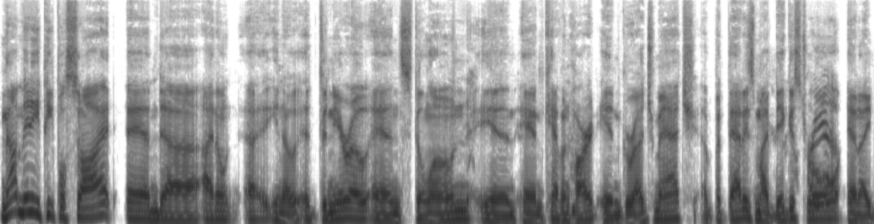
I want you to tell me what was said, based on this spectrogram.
not many people saw it, and uh, I don't, uh, you know, De Niro and Stallone in and Kevin Hart in Grudge Match, uh, but that is my biggest Oh, role, yeah. and I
